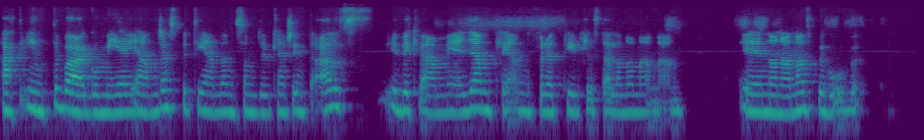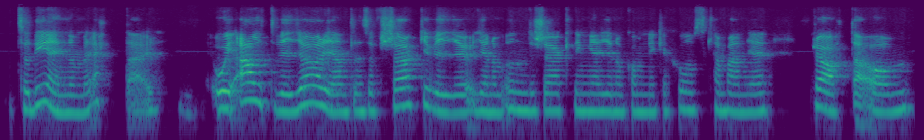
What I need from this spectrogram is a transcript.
Att inte bara gå med i andras beteenden som du kanske inte alls är bekväm med egentligen för att tillfredsställa någon annan, eh, någon annans behov. Så det är nummer ett där. Och i allt vi gör egentligen så försöker vi ju genom undersökningar, genom kommunikationskampanjer prata om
